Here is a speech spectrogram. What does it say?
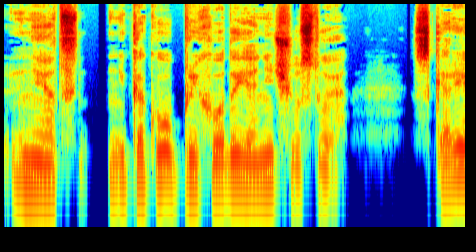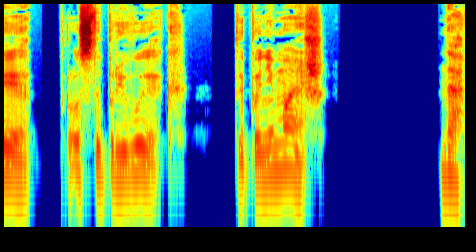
«Нет, никакого прихода я не чувствую. Скорее, просто привык. Ты понимаешь?» «Да».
